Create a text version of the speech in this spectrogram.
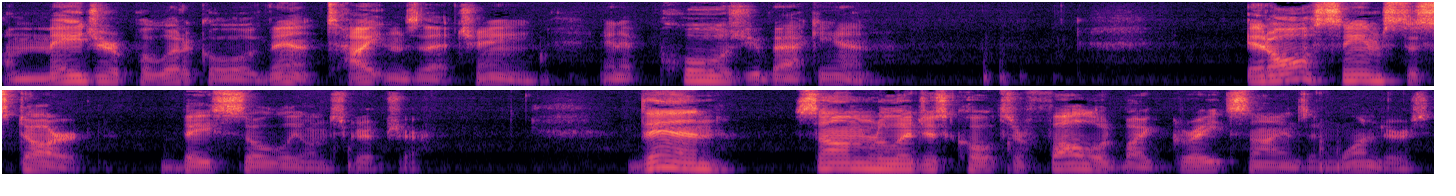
a major political event tightens that chain and it pulls you back in. It all seems to start based solely on Scripture. Then some religious cults are followed by great signs and wonders.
